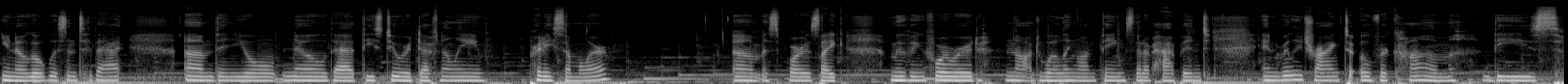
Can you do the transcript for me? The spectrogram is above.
you know go listen to that. Um, then you'll know that these two are definitely pretty similar. Um, as far as like moving forward, not dwelling on things that have happened, and really trying to overcome these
